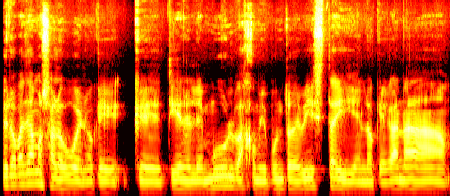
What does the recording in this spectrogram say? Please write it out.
Pero vayamos a lo bueno que, que, tiene el emul bajo mi punto de vista y en lo que gana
